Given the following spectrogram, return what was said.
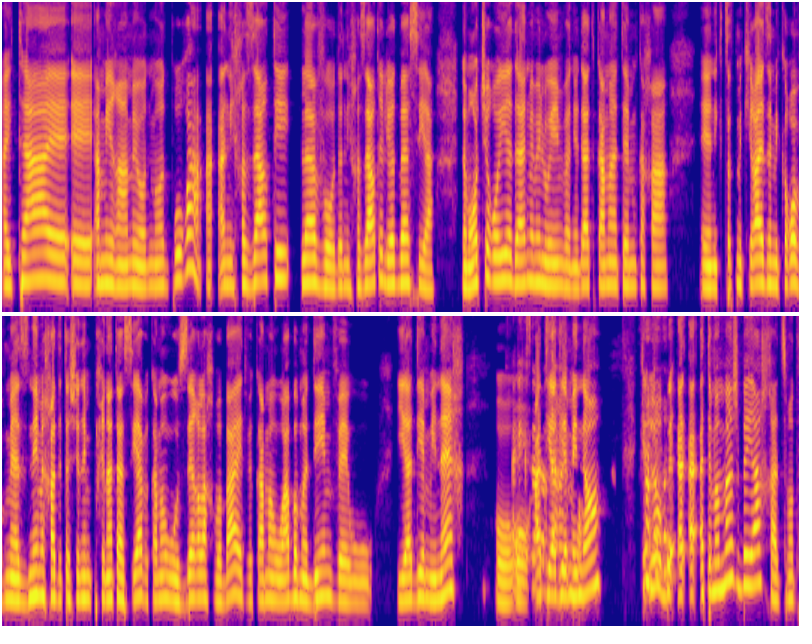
הייתה אה, אה, אמירה מאוד מאוד ברורה. אני חזרתי לעבוד, אני חזרתי להיות בעשייה, למרות שרועי עדיין במילואים, ואני יודעת כמה אתם ככה אה, אני קצת מכירה את זה מקרוב, מאזנים אחד את השני מבחינת העשייה, וכמה הוא עוזר לך בבית, וכמה הוא אבא מדהים, והוא יד ימינך, או, או את יד ימינו. כן, לא, אתם ממש ביחד, זאת אומרת,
